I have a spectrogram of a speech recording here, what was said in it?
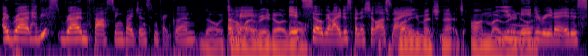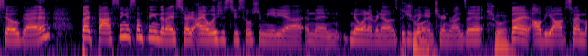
I read. Have you read Fasting by Jentezen Franklin? No, it's on my radar though. It's so good. I just finished it last night. Funny you mention that. It's on my you radar. need to read it. It is so good. But fasting is something that I started. I always just do social media, and then no one ever knows because Sure. my intern runs it. Sure. But I'll be off, so I'm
